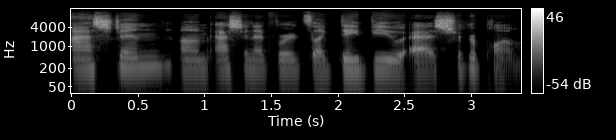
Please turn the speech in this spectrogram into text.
Ashton um, Ashton Edwards like debut as Sugar Plum,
